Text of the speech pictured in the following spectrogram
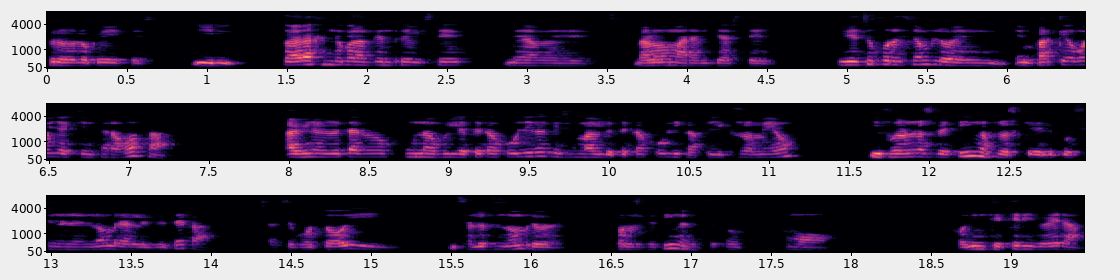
Pero lo que dices, y toda la gente con la que entrevisté me me ha hablado maravillas de él. Y de hecho, por ejemplo, en, en Parque Goya, aquí en Zaragoza, hay una biblioteca, una biblioteca pública que se llama Biblioteca Pública Félix Romeo, y fueron los vecinos los que le pusieron el nombre a la biblioteca. O sea, se votó y, y salió su nombre por los vecinos. Esto es como, jolín, qué querido era.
